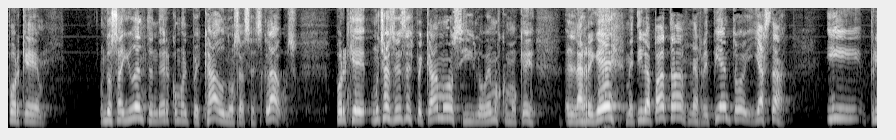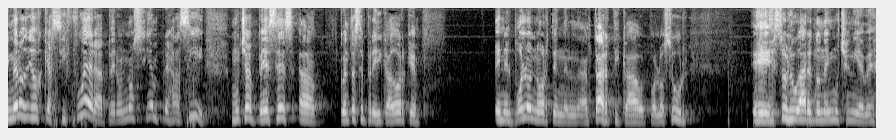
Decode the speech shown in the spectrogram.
porque nos ayuda a entender cómo el pecado nos hace esclavos. Porque muchas veces pecamos y lo vemos como que la regué, metí la pata, me arrepiento y ya está. Y primero Dios que así fuera, pero no siempre es así. Muchas veces, uh, cuenta este predicador que en el Polo Norte, en la Antártica o el Polo Sur, eh, estos lugares donde hay mucha nieve,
